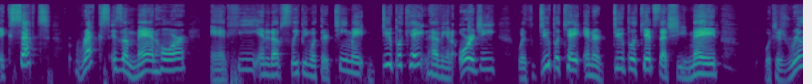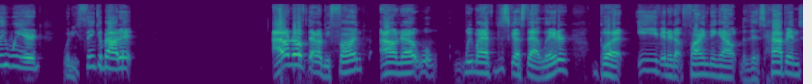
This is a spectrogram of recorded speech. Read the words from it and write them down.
Except Rex is a man whore, and he ended up sleeping with their teammate Dupli-Kate and having an orgy with Dupli-Kate and her duplicates that she made, which is really weird when you think about it. I don't know if that would be fun. I don't know. Well, we might have to discuss that later. But Eve ended up finding out this happened.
